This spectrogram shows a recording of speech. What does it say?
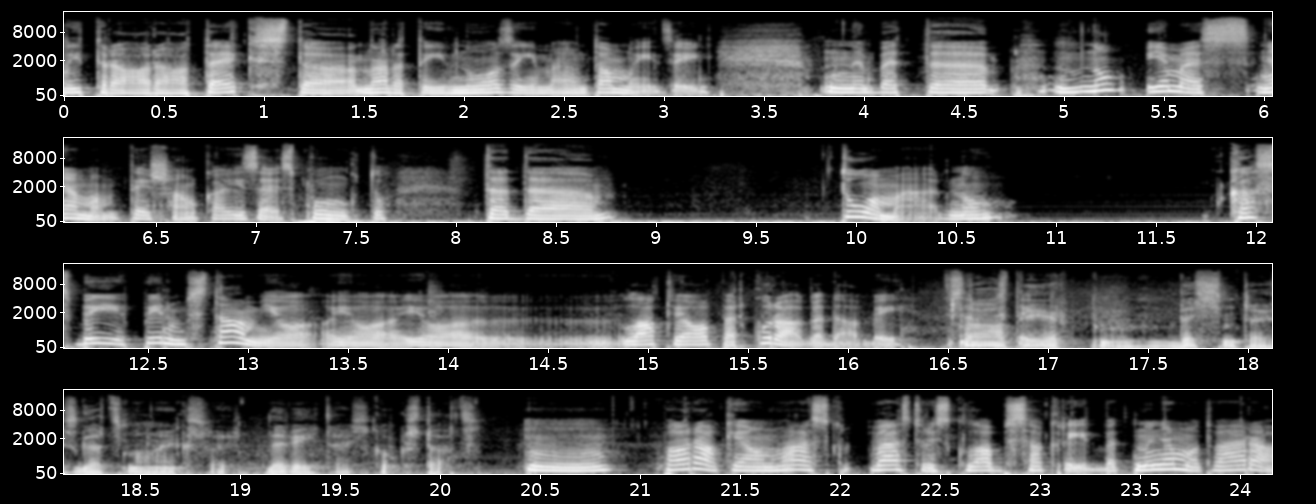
literārā teksta, narratīva nozīmē un tam līdzīgi. Bet, nu, ja mēs ņemam tiešām kā izējas punktu, tad tomēr, nu, Kas bija pirms tam, jo, jo, jo Latvijas opera kurā gadā bija? Jā, tie ir desmitais gads, man liekas, vai devītais kaut kas tāds. Mm, pārāk jau un vēsturiski labi sakrīt, bet nu, ņemot vērā,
